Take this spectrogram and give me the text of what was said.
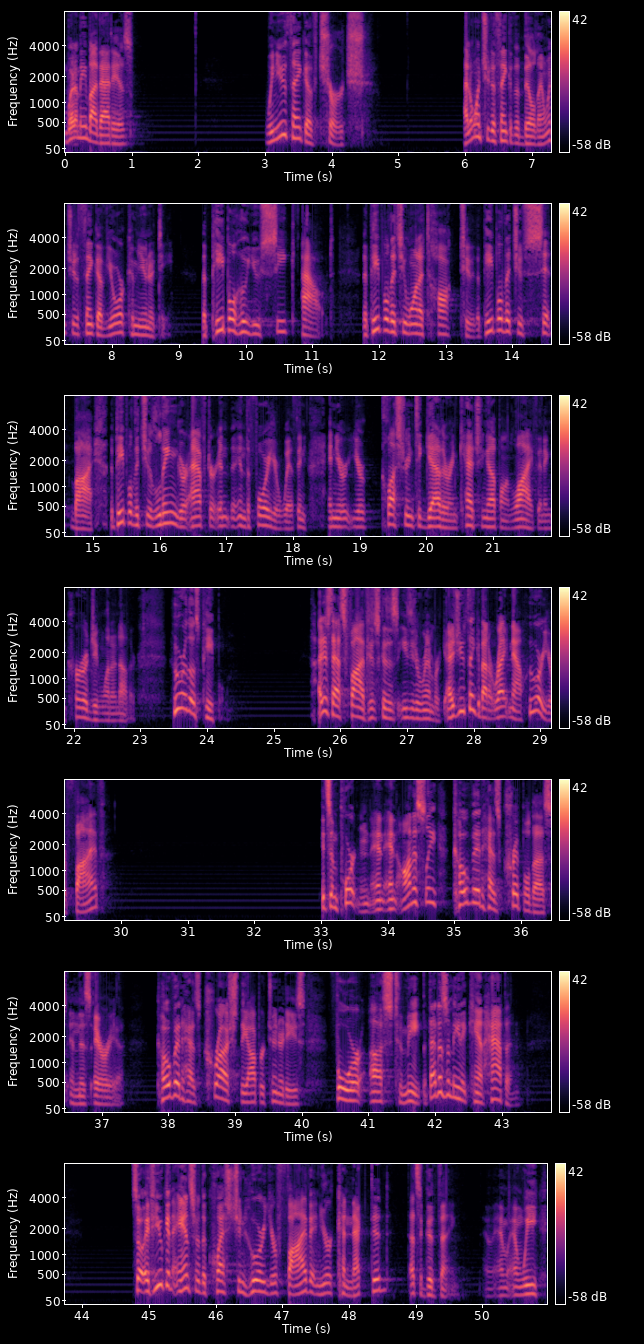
What I mean by that is, when you think of church, I don't want you to think of a building. I want you to think of your community the people who you seek out, the people that you want to talk to, the people that you sit by, the people that you linger after in the, in the foyer with, and, and you're, you're clustering together and catching up on life and encouraging one another. Who are those people? I just asked five just because it's easy to remember. As you think about it right now, who are your five? It's important. And, and honestly, COVID has crippled us in this area. COVID has crushed the opportunities for us to meet, but that doesn't mean it can't happen. So if you can answer the question, who are your five, and you're connected, that's a good thing. And, and we,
